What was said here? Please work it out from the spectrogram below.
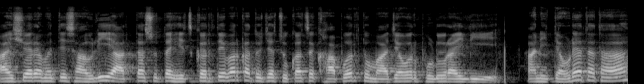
ऐश्वर्या म्हणते सावली आत्तासुद्धा हेच करते बरं का? तुझ्या चुकाचं खापर तू माझ्यावर फोडू राहिली. आणि तेवढ्यात आता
